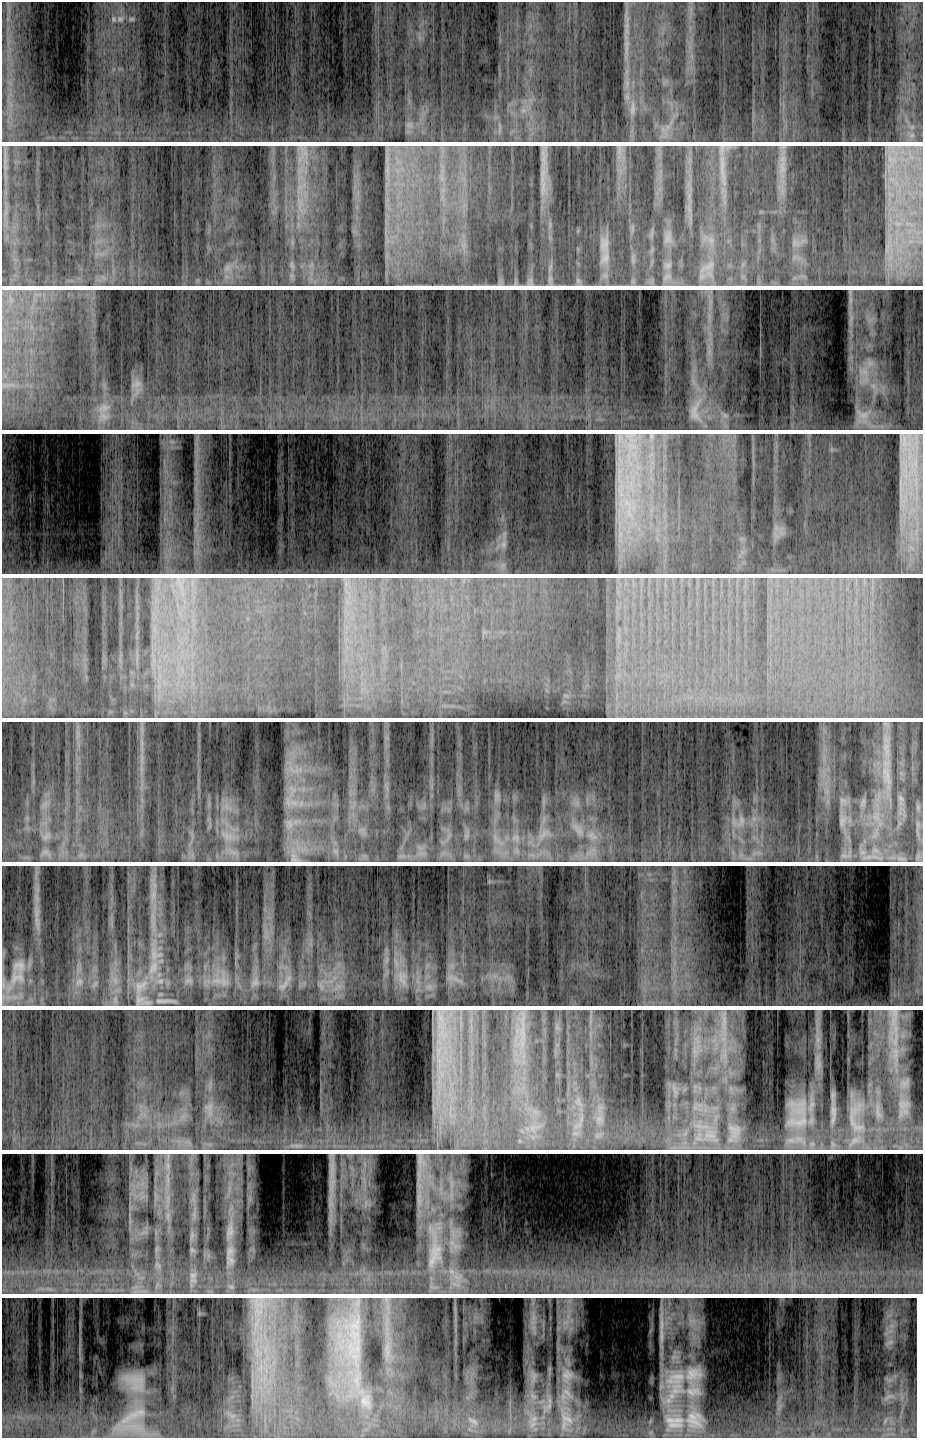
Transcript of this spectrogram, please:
All right, Okay. check your corners. I hope Chaplin's gonna be okay. He'll be fine. He's a tough son of a bitch. Looks like the bastard was unresponsive. I think he's dead. Fuck me. Eyes open. It's all you. All right. Fuck me. Cover to cover. Ch- ch- these guys weren't local. They weren't speaking Arabic. Al Bashir's exporting all-star insurgent talent out of Iran to here now? I don't know. Let's just get up What on do they that roof. speak in Iran? Is it Misfit is it Persian? This Misfit Actual. That sniper's still up. Be careful out there. Clear. All right. Clear. Fuck. Contact! Anyone got eyes on? That is a big gun. Can't see him. Dude, that's a fucking 50. Stay low. Stay low. Give it one. Down. Shit. Let's go. Cover to cover. We'll draw him out. Ready. Moving.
